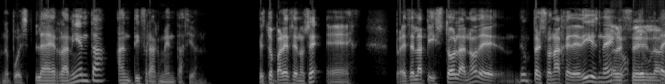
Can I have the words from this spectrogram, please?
Bueno, pues la herramienta antifragmentación. Esto parece, no sé, eh, Parece la pistola, ¿no? De, un personaje de Disney. Parece la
